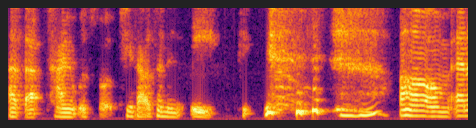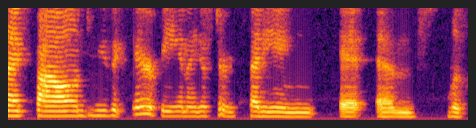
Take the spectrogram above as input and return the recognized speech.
at that time. It was about 2008. mm-hmm. um, and I found music therapy and I just started studying it and was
